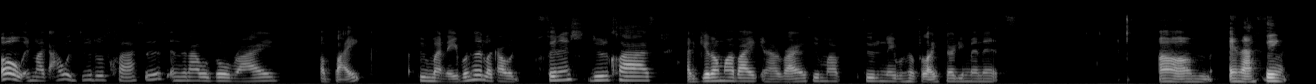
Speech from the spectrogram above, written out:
oh, and like I would do those classes and then I would go ride a bike through my neighborhood. Like I would finish, do the class, I'd get on my bike and I'd ride through my through the neighborhood for like 30 minutes. Um, and I think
